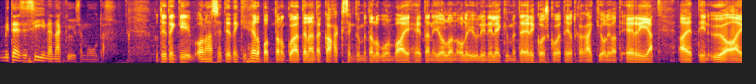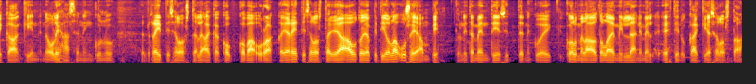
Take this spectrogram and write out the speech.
miten se siinä näkyy se muutos? No tietenkin, onhan se tietenkin helpottanut, kun ajatellaan näitä 80-luvun vaiheita, niin jolloin oli yli 40 erikoiskoetta, jotka kaikki olivat eriä, ajettiin yöaikaankin. No olihan se niin kuin reittiselostajalle aika ko- kova urakka. Ja reittiselostajia autoja piti olla useampi, kun niitä mentiin sitten, kun ei kolmella autolla ei millään niin ehtinyt kaikkia selostaa.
